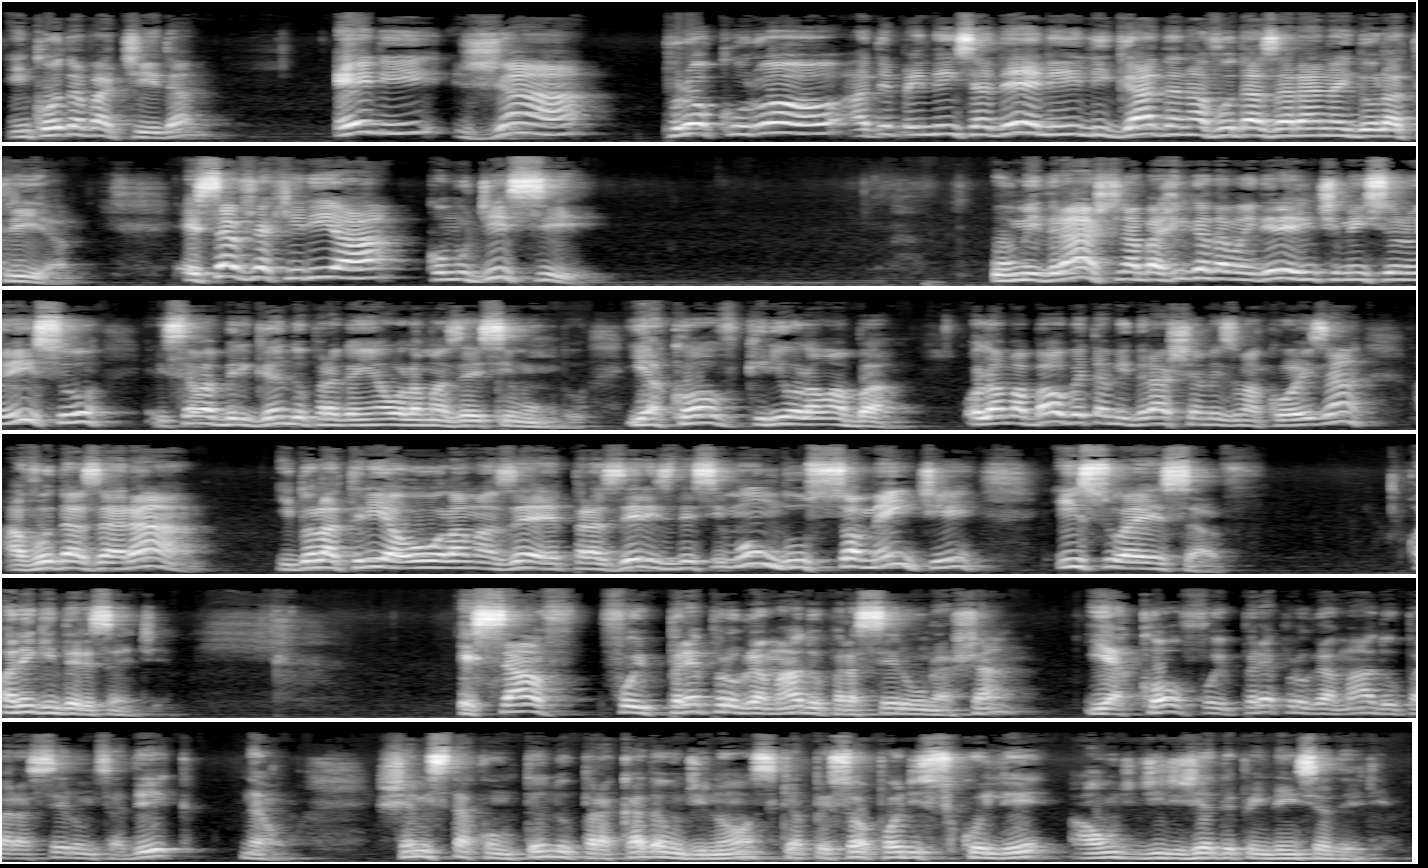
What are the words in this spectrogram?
em contrapartida, ele já procurou a dependência dele ligada na Vodazara, na idolatria. Esav já queria, como disse o Midrash, na barriga da mãe dele, a gente mencionou isso, ele estava brigando para ganhar o Olamazé esse mundo. Yaakov queria o Olamabá. Olamabá, o Betamidrash é a mesma coisa. A Vodazara, idolatria ou Olamazé, prazeres desse mundo, somente isso é Esav. Olhem que interessante. Esav foi pré-programado para ser um Rasha, Yaakov foi pré-programado para ser um tzadik, Não. Hashem está contando para cada um de nós que a pessoa pode escolher aonde dirigir a dependência dele.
